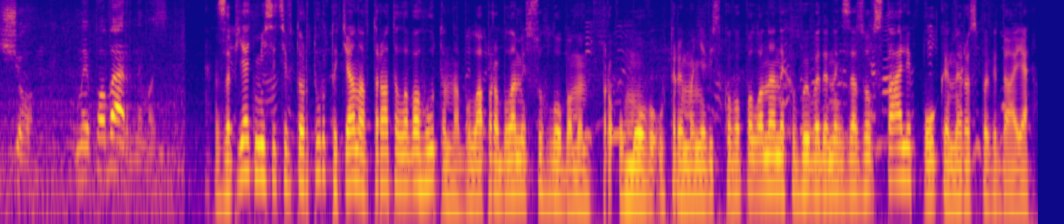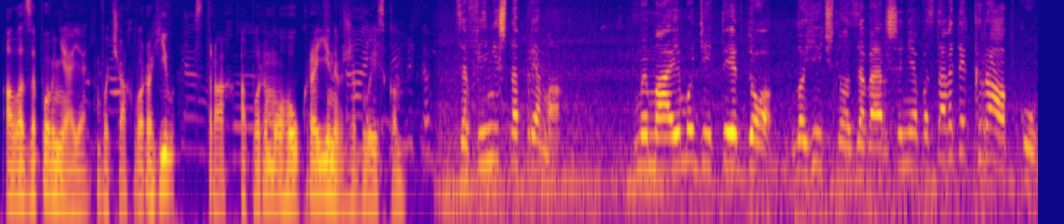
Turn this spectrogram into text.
що ми повернемось. За п'ять місяців тортур Тетяна втратила вагу та набула проблем із суглобами. Про умови утримання військовополонених, виведених з Азовсталі, поки не розповідає, але запевняє в очах ворогів страх, а перемога України вже близько. Це фінішна пряма. Ми маємо дійти до логічного завершення, поставити крапку.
